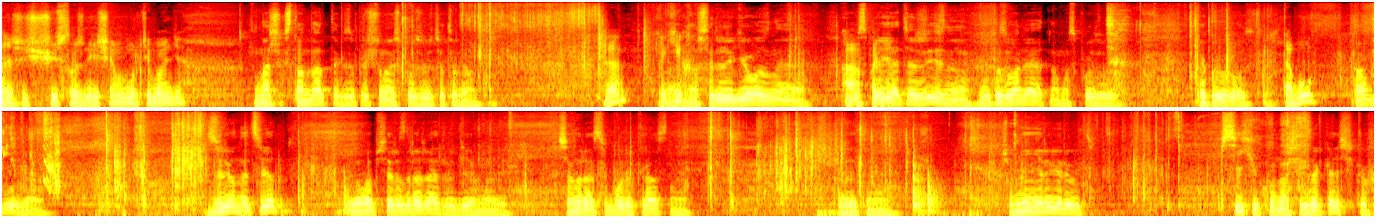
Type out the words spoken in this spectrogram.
Дальше чуть-чуть сложнее, чем в мультибанде. В наших стандартах запрещено использовать эту ленту. Да? Каких? Да, наше религиозное А, восприятие жизни не позволяет нам использовать такую роскошь. Табу? Табу, да. Зеленый цвет, ну, вообще раздражает людей многих. Всем нравится более красный. Поэтому, чтобы не нервировать психику наших заказчиков,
